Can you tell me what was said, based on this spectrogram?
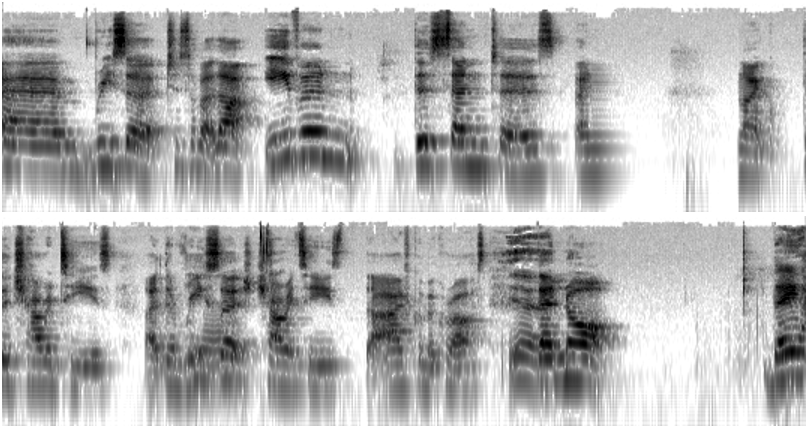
um, research and stuff like that. Even the centres and like the charities, like the research charities that I've come across, Yeah. they're not. They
